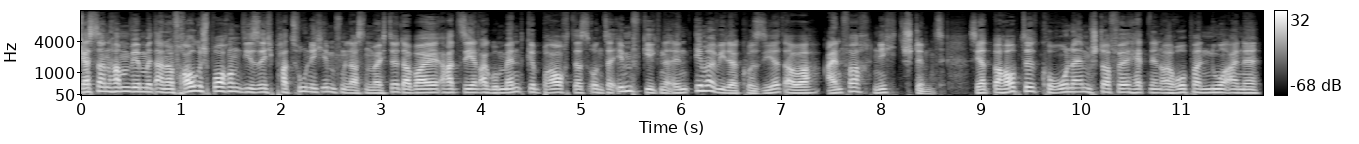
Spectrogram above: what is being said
Gestern haben wir mit einer Frau gesprochen, die sich partout nicht impfen lassen möchte. Dabei hat sie ein Argument gebraucht, das unter ImpfgegnerInnen immer wieder kursiert, aber einfach nicht stimmt. Sie hat behauptet, Corona-Impfstoffe hätten in Europa nur eine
